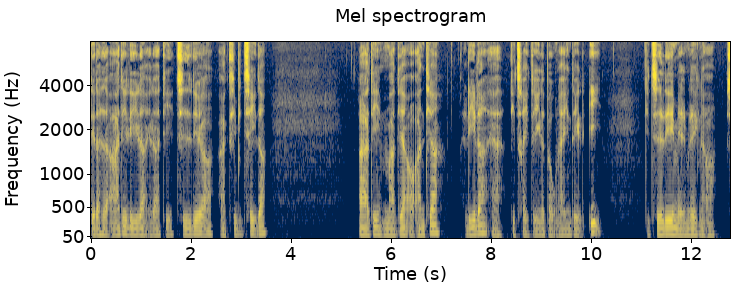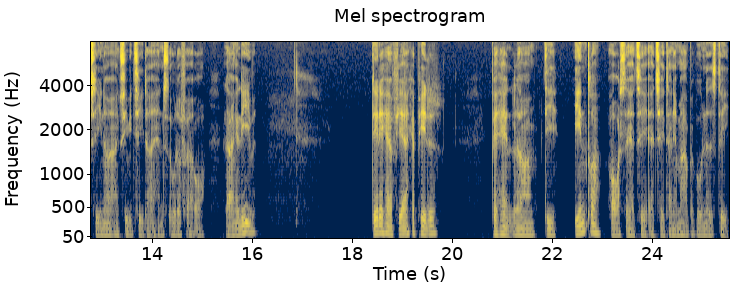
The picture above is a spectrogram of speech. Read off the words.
det, der hedder Adi Lila, eller de tidligere aktiviteter. Adi, Madhya og Antya Lila er de tre dele, bogen er inddelt i. De tidlige, mellemliggende og senere aktiviteter af hans 48 år lange liv. Dette her fjerde kapitel behandler de indre årsager til, at Chaitanya Mahaprabhu nedsteg.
